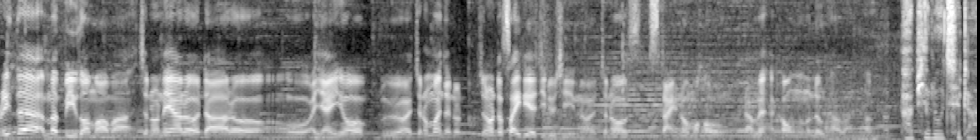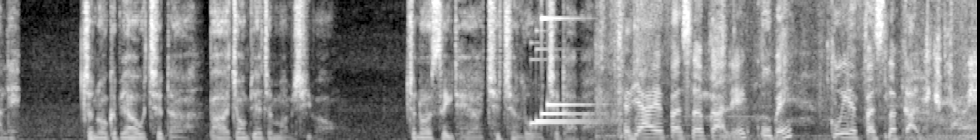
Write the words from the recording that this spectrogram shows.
ပရိသတ်အမှတ်ပေးသွားမှာပါကျွန်တော်နဲ့ကတော့ဒါကတော့ဟိုအရင်တော့ဘယ်လိုပြောကျွန်တော်မှကျွန်တော်ကျွန်တော်တစ် site တည်းကြည့်လို့ရှိရင်တော့ကျွန်တော် style တော့မဟုတ်ဘူးဒါပေမဲ့အကောင်းဆုံးလုပ်ထားပါတယ်ဟုတ်ဘာဖြစ်လို့ချစ်တာလဲကျွန်တော်ကပြောင်းကိုချစ်တာဘာအကြောင်းပြချက်မှမရှိပါဘူး ကျွန်တော်စိတ်ထဲကချစ်ချင်လို့ချစ်တာပါကြပြရဲ့ first love ကလည်းကိုပဲကိုရဲ့ first love ကလည်းကြပြပဲ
